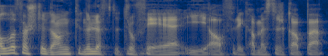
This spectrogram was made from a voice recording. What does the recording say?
aller første gang kunne løfte trofeet i Afrikamesterskapet.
